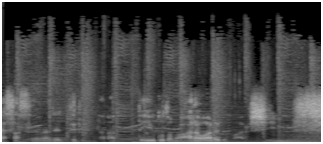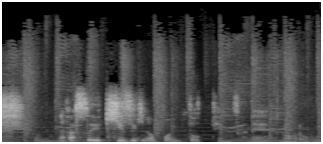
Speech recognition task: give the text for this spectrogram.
えさせられてるんだなっていうことの表れでもあるし、うん、なんかそういう気づきのポイントっていうんですかね。なるほど。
